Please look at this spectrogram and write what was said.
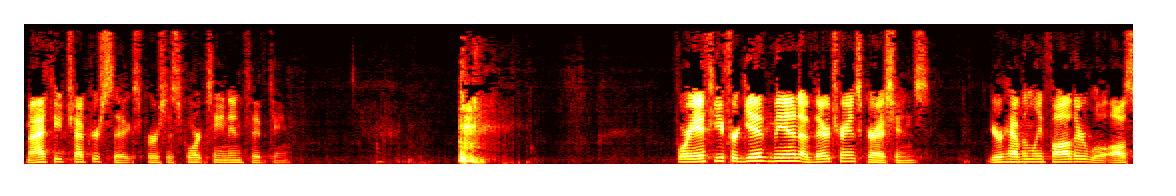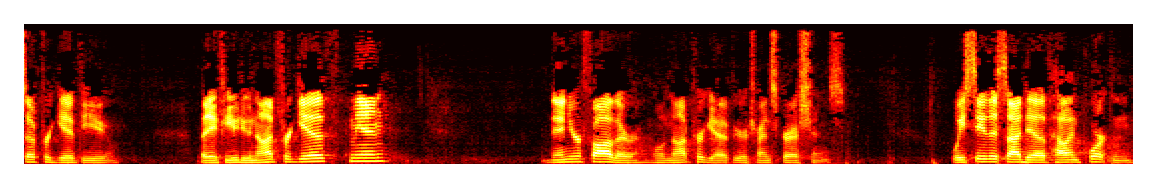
Matthew chapter 6, verses 14 and 15. For if you forgive men of their transgressions, your heavenly Father will also forgive you. But if you do not forgive men, then your Father will not forgive your transgressions. We see this idea of how important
